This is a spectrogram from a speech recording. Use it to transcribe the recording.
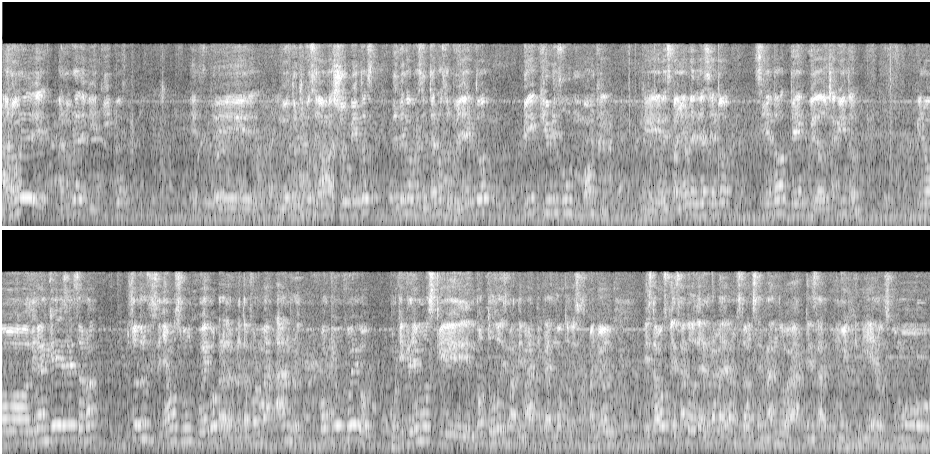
a nombre de, a nombre de mi equipo, este, nuestro equipo se llama Shupitos, les vengo a presentar nuestro proyecto Big Beautiful Monkey, que en español vendría siendo, siendo Ten Cuidado Changuito. Pero dirán, ¿qué es esto, no? Nosotros diseñamos un juego para la plataforma Android. ¿Por qué un juego? Porque creemos que no todo es matemáticas, no todo es español. Estamos pensando, de alguna manera nos estamos cerrando a pensar como ingenieros, como,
